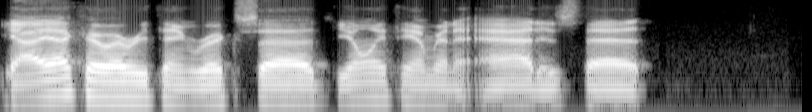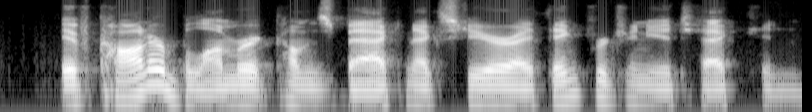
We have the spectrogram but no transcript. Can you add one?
Yeah, I echo everything Rick said. The only thing I'm going to add is that if Connor Blumrick comes back next year, I think Virginia Tech can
